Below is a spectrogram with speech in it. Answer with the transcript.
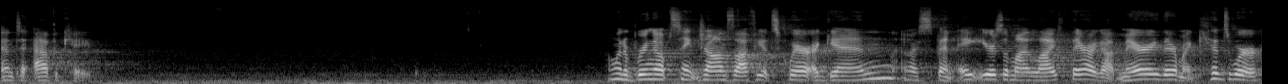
and to advocate. I'm going to bring up St. John's Lafayette Square again. I spent eight years of my life there. I got married there. My kids were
